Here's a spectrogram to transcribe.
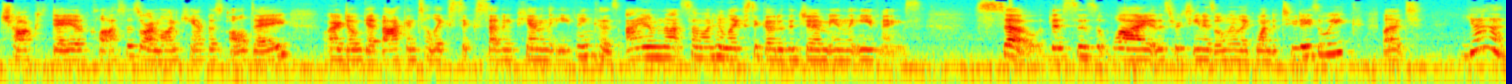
chalked day of classes or I'm on campus all day or I don't get back until like 6, 7 p.m. in the evening because I am not someone who likes to go to the gym in the evenings. So this is why this routine is only like one to two days a week. But yeah,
